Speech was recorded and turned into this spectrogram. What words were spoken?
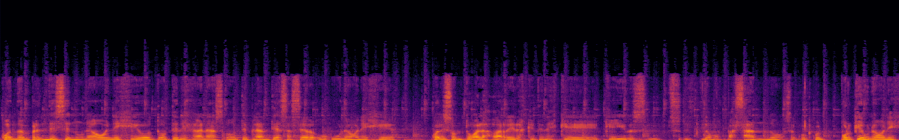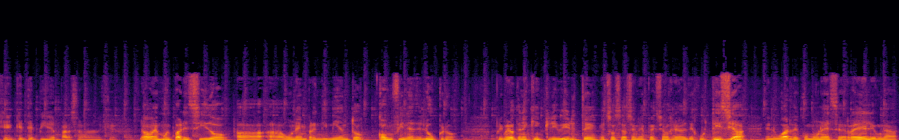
Cuando emprendes en una ONG o, tenés ganas o te planteas hacer una ONG, ¿Cuáles son todas las barreras que tenés que, ir, digamos, pasando? ¿por, qué una ONG? ¿Qué te piden para ser una ONG? No, es muy parecido a, un emprendimiento con fines de lucro. Primero tenés que inscribirte, eso se hace en la Inspección General de Justicia, en lugar de como una SRL, una,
